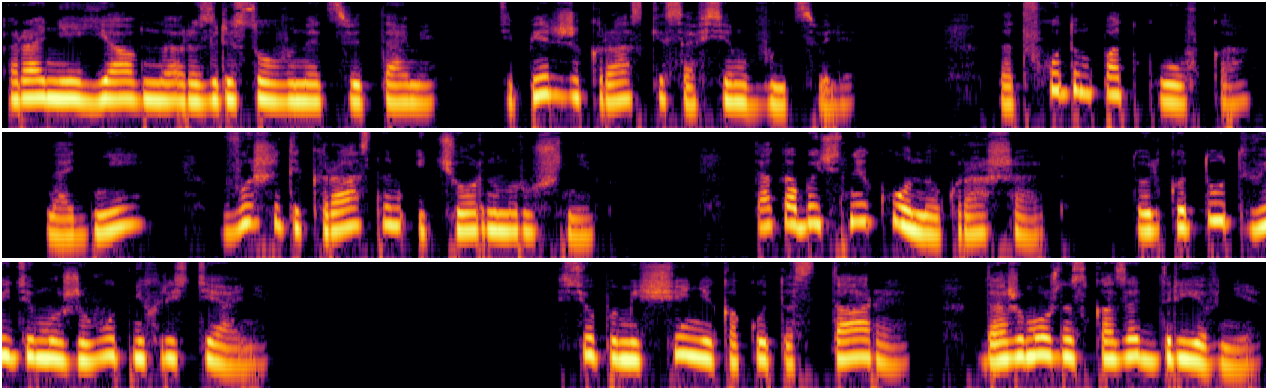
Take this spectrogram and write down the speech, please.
ранее явно разрисованная цветами, теперь же краски совсем выцвели. Над входом подковка, над ней вышитый красным и черным рушник. Так обычно иконы украшают, только тут, видимо, живут не христиане. Все помещение какое-то старое, даже, можно сказать, древнее.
